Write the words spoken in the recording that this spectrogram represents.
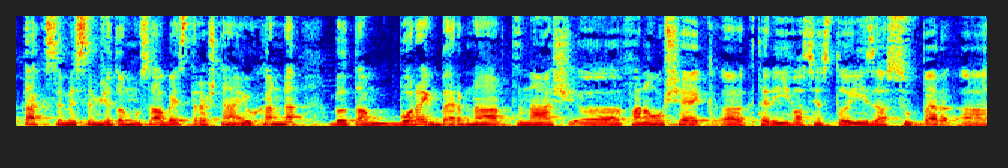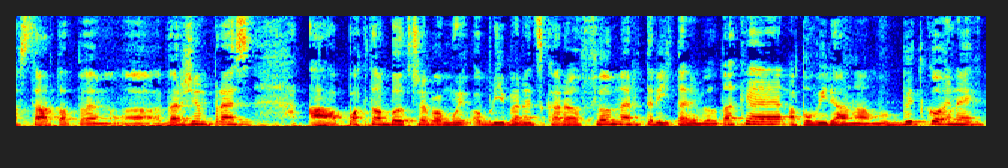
tak si myslím, že to musela být strašná juchanda. Byl tam Borek Bernard, náš uh, fanoušek, uh, který vlastně stojí za super uh, startupem uh, Version Press a pak tam byl třeba můj oblíbenec Karel Filner, který tady byl také a povídá nám o bitcoinech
